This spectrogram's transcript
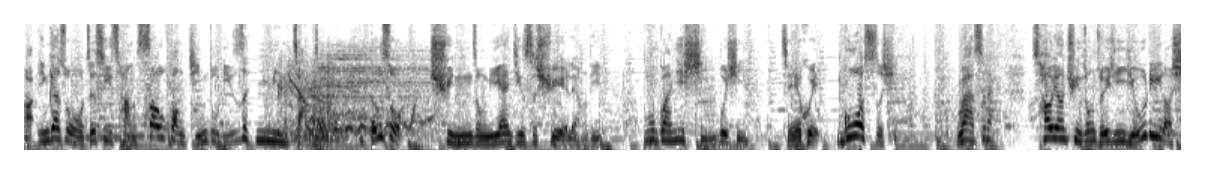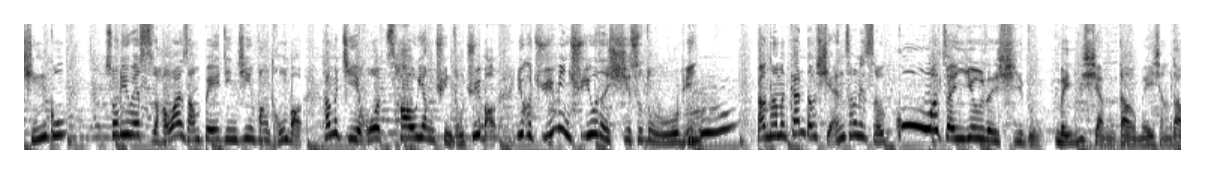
啊，应该说这是一场扫黄禁毒的人民战争。都说群众的眼睛是雪亮的，不管你信不信，这回我是信。为啥子呢？朝阳群众最近又立了新功，说六月四号晚上，北京警方通报，他们接获朝阳群众举报，有个居民区有人吸食毒品。当他们赶到现场的时候，果真有人吸毒。没想到，没想到，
